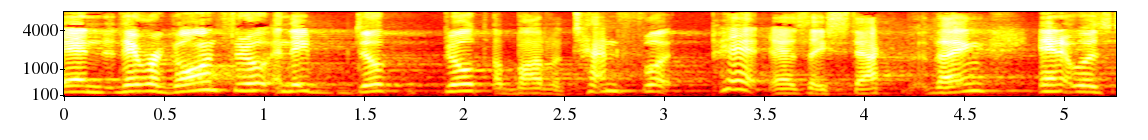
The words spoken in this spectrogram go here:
And they were going through, and they built, about a 10 foot pit as they stacked the thing. And it was,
